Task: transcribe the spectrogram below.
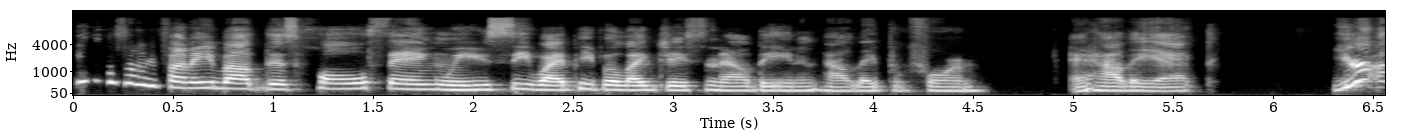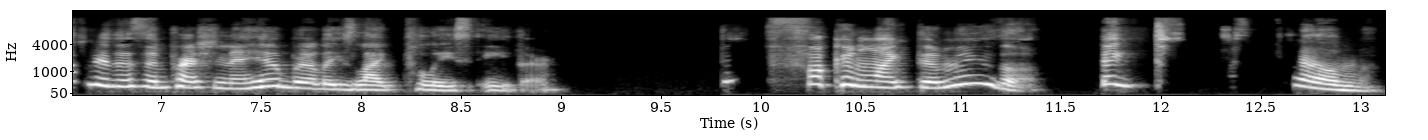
You know what's really funny about this whole thing when you see white people like Jason Aldean and how they perform and how they act? You're under this impression that hillbillies like police either. They fucking like them either. They them.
